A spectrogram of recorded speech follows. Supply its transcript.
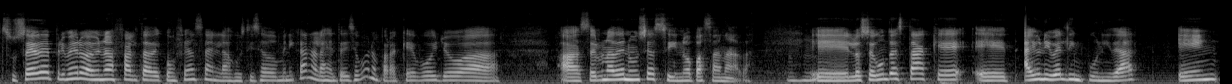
sucede primero, hay una falta de confianza en la justicia dominicana. La gente dice, bueno, ¿para qué voy yo a, hacer una denuncia si no pasa nada? Eh, lo segundo está que eh, hay un nivel de impunidad en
